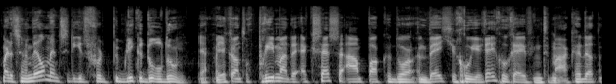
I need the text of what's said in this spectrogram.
Maar dat zijn wel mensen die het voor het publieke doel doen. Ja, maar je kan toch prima de excessen aanpakken door een beetje goede regelgeving te maken. Dat,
